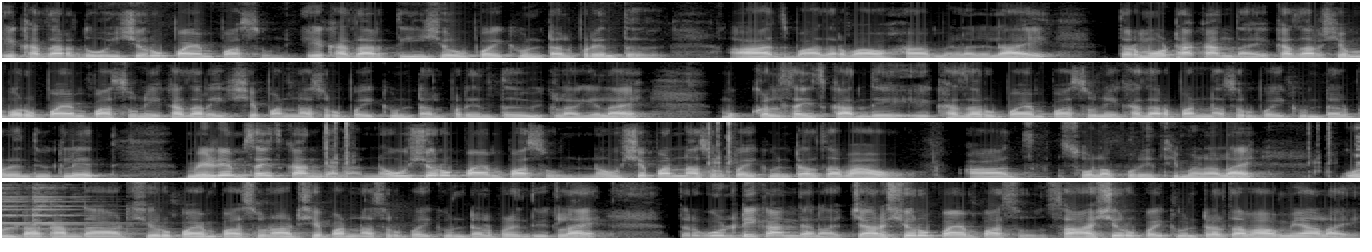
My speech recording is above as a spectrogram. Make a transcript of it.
एक हजार दोनशे रुपयांपासून एक हजार तीनशे रुपये क्विंटलपर्यंत आज बाजारभाव हा मिळालेला आहे. तर मोठा कांदा एक हजार शंभर रुपयांपासून एक हजार एकशे पन्नास रुपये क्विंटलपर्यंत विकला गेला आहे. मुक्कल साईज कांदे एक हजार रुपयांपासून एक हजार पन्नास रुपये क्विंटलपर्यंत विकलेत. मिडियम साईज कांद्याला नऊशे रुपयांपासून नऊशे पन्नास रुपये क्विंटलचा भाव आज सोलापूर येथे मिळाला आहे. गोल्टा कांदा आठशे रुपयांपासून आठशे पन्नास रुपये क्विंटलपर्यंत विकला आहे. तर गोल्टी कांद्याला चारशे रुपयांपासून सहाशे रुपये क्विंटलचा भाव मिळाला आहे.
